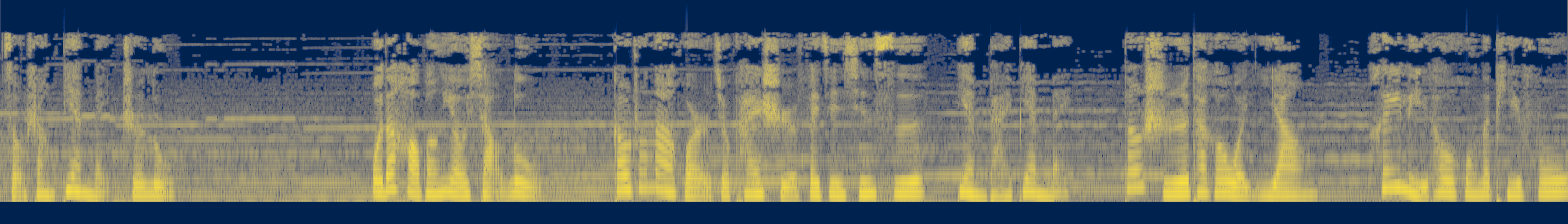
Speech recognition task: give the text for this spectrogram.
走上变美之路。我的好朋友小鹿。高中那会儿就开始费尽心思变白变美，当时她和我一样，黑里透红的皮肤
